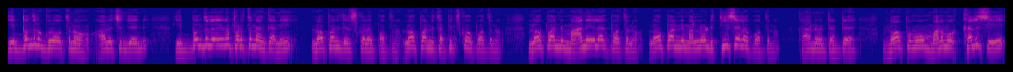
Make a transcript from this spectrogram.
ఇబ్బందులకు గురవుతున్నాం ఆలోచన చేయండి. ఇబ్బందులైనా పడుతున్నాం కానీ లోపాన్ని తెలుసుకోలేకపోతున్నాం. లోపాన్ని తప్పించుకోకపోతున్నాం. లోపాన్ని మానేయలేకపోతున్నాం. లోపాన్ని మనలోండి తీసేయలేకపోతున్నాం. కారణం ఏంటంటే లోపము మనము కలిసి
